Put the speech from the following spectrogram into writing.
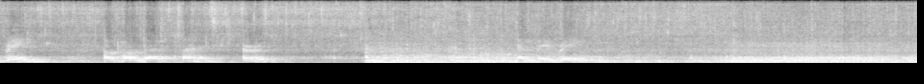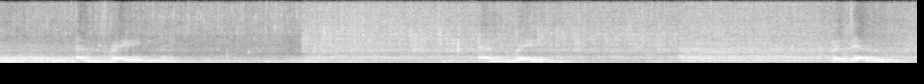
Rain upon that planet Earth. And they rain and rain and rain. The deluge.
